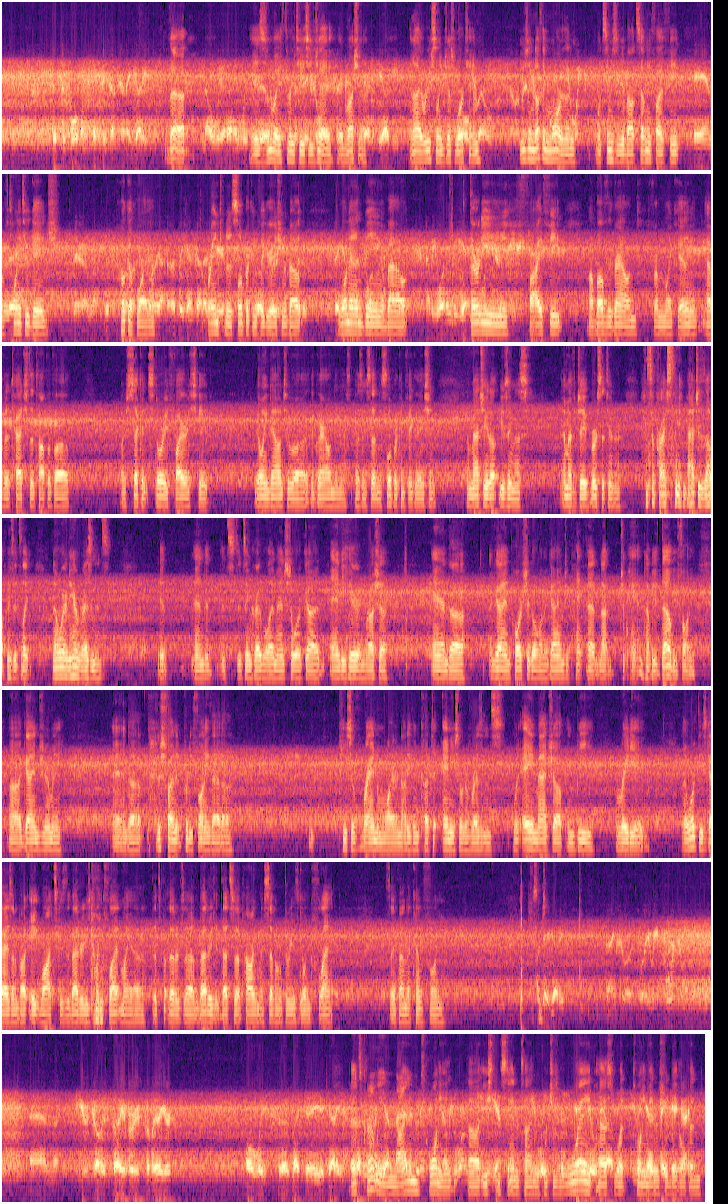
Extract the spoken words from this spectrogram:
The performance of this antenna got it. That Now we are running with is uh, UA3TCJ in Russia, and I recently just worked him using nothing more than what seems to be about 75 feet of 22 gauge hookup wire, ranged in a sloper configuration about one end being about 35 feet above the ground from like I think I have it attached to the top of uh, our second story fire escape going down to uh, the ground and as- as I said in the sloper configuration. I'm matching it up using this MFJ Versatuner. And surprisingly it matches up because it's like nowhere near resonance. It and it, it's it's incredible. I managed to work uh, Andy here in Russia and uh, a guy in Portugal and a guy in Japan uh, not Japan. That'll be that'll be funny. Uh, a guy in Germany. And uh, I just find it pretty funny that uh, piece of random wire not even cut to any sort of resonance would A match up and B radiate. I work these guys on about 8 watts because the battery is going flat. My uh, that's that is, uh, the battery that's uh, powering my 703 is going flat. So I found that kind of funny. Okay, Gary. Thanks for the report. And your call is very, very familiar. Always uh, glad to hear you, Gary. It's currently 9:20 uh, Eastern Standard Time, which is way past what 20 meters should be open,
